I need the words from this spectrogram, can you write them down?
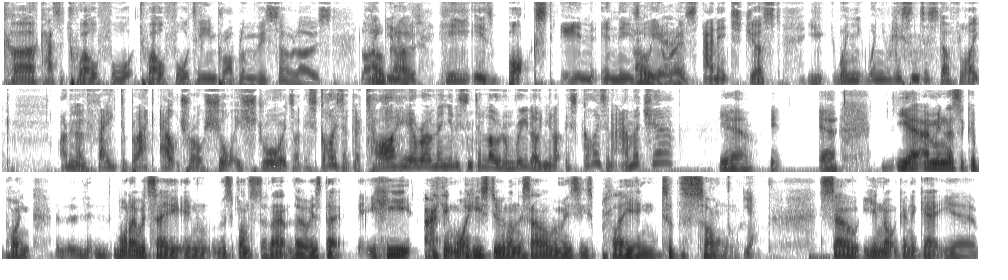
Kirk has a 12-14 problem with his solos. Like, oh, you know, he is boxed in in these oh, eras, yeah. and it's just, you when you, when you listen to stuff like, I don't know, Fade to Black outro, Shortest Straw. It's like, this guy's a guitar hero. And then you listen to Load and Reload and you're like, this guy's an amateur? Yeah. Yeah. Yeah. I mean, that's a good point. What I would say in response to that, though, is that he, I think what he's doing on this album is he's playing to the song. Yeah. So you're not going to get your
